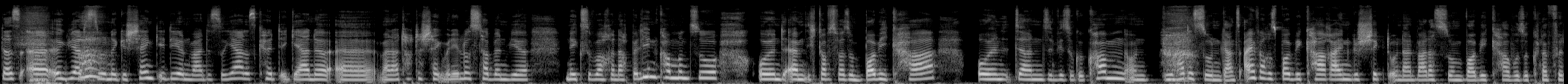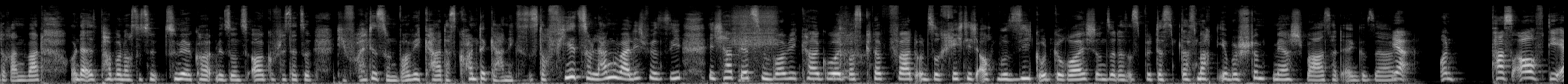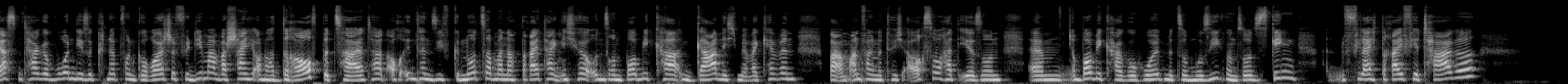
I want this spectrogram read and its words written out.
das äh, irgendwie hattest du eine Geschenkidee und meintest so, ja, das könnt ihr gerne äh, meiner Tochter schenken, wenn ihr Lust habt, wenn wir nächste Woche nach Berlin kommen und so. Und ähm, ich glaube, es war so ein Bobby Car und dann sind wir so gekommen und du hattest so ein ganz einfaches Bobbycar reingeschickt und dann war das so ein Bobbycar, wo so Knöpfe dran waren. Und da ist Papa noch so zu, zu mir gekommen und mir so ins Ohr geflüstert, so, die wollte so ein Bobbycar, das konnte gar nichts. Das ist doch viel zu langweilig für sie. Ich habe jetzt ein Bobbycar geholt, was Knöpfe hat und so richtig auch Musik und Geräusche und so. Das, ist, das, das macht ihr bestimmt mehr Spaß, hat er gesagt. Ja, und pass auf, die ersten Tage wurden diese Knöpfe und Geräusche, für die man wahrscheinlich auch noch drauf bezahlt hat, auch intensiv genutzt, aber nach drei Tagen, ich höre unseren Bobbycar gar nicht mehr, weil Kevin war am Anfang natürlich auch so, hat ihr so ein ähm, Bobbycar geholt mit so Musik und so. Das ging vielleicht drei, vier Tage,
